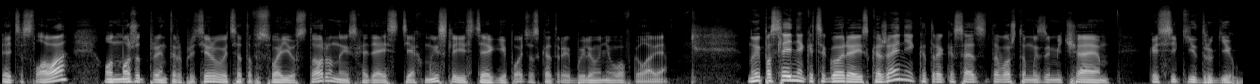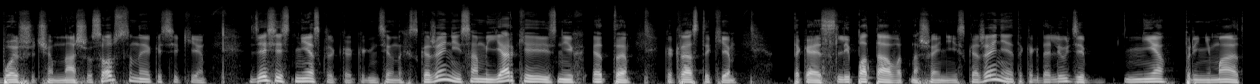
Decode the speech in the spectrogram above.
эти слова, он может проинтерпретировать это в свою сторону, исходя из тех мыслей, из тех гипотез, которые были у него в голове. Ну и последняя категория искажений, которая касается того, что мы замечаем косяки других больше, чем наши собственные косяки. Здесь есть несколько когнитивных искажений, самый яркий из них — это как раз-таки такая слепота в отношении искажения. Это когда люди не принимают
